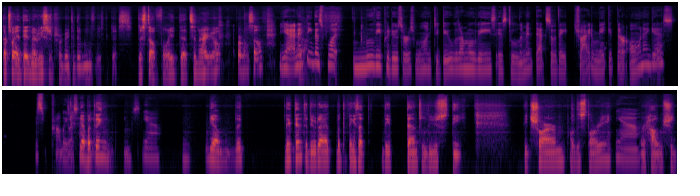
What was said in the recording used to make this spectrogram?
That's why I did my research before going to the movies because just to avoid that scenario for myself. yeah, and I think that's what movie producers want to do with their movies is to limit that, so they try to make it their own. I guess it's probably what's Yeah, happening. but thing, things. Yeah, yeah, they they tend to do that, but the thing is that they tend to lose the the charm of the story yeah, or how should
